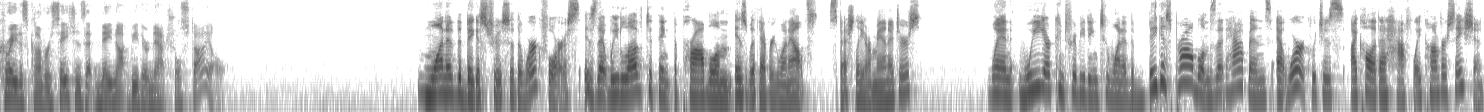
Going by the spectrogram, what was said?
courageous conversations that may not be their natural style one of the biggest truths of the workforce is that we love to think the problem is with everyone else, especially our managers. When we are contributing to one of the biggest problems that happens at work, which is I call it a halfway conversation.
